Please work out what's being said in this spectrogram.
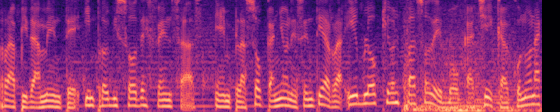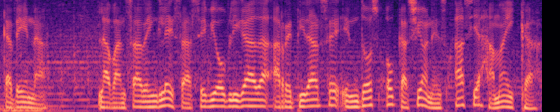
Rápidamente improvisó defensas, emplazó cañones en tierra y bloqueó el paso de Boca Chica con una cadena. La avanzada inglesa se vio obligada a retirarse en dos ocasiones hacia Jamaica.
